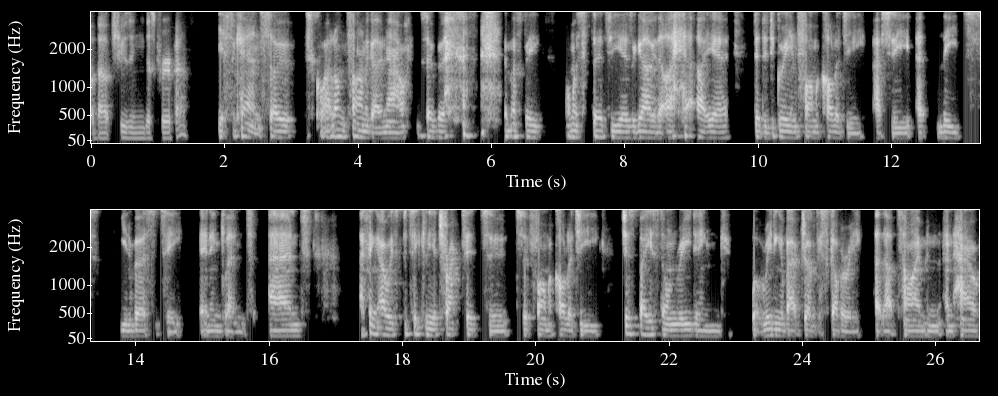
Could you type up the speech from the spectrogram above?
about choosing this career path? Yes, I can. So it's quite a long time ago now. It's over, it must be almost 30 years ago that I, I uh, did a degree in pharmacology actually at Leeds University in England. And I think I was particularly attracted to, to pharmacology just based on reading, well, reading about drug discovery at that time and, and how,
